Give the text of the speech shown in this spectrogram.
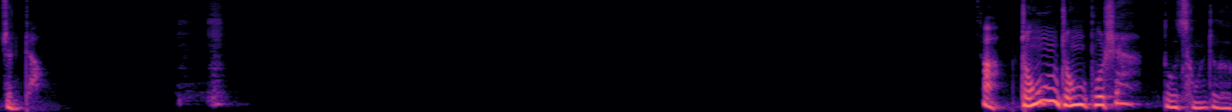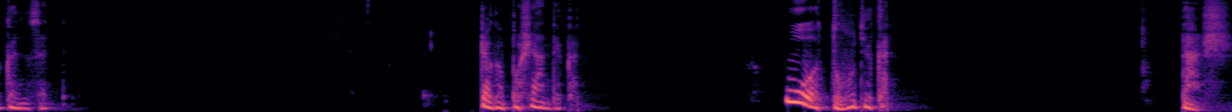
尊长，啊，种种不善。都从这个根生的，这个不善的根，恶毒的根，但是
